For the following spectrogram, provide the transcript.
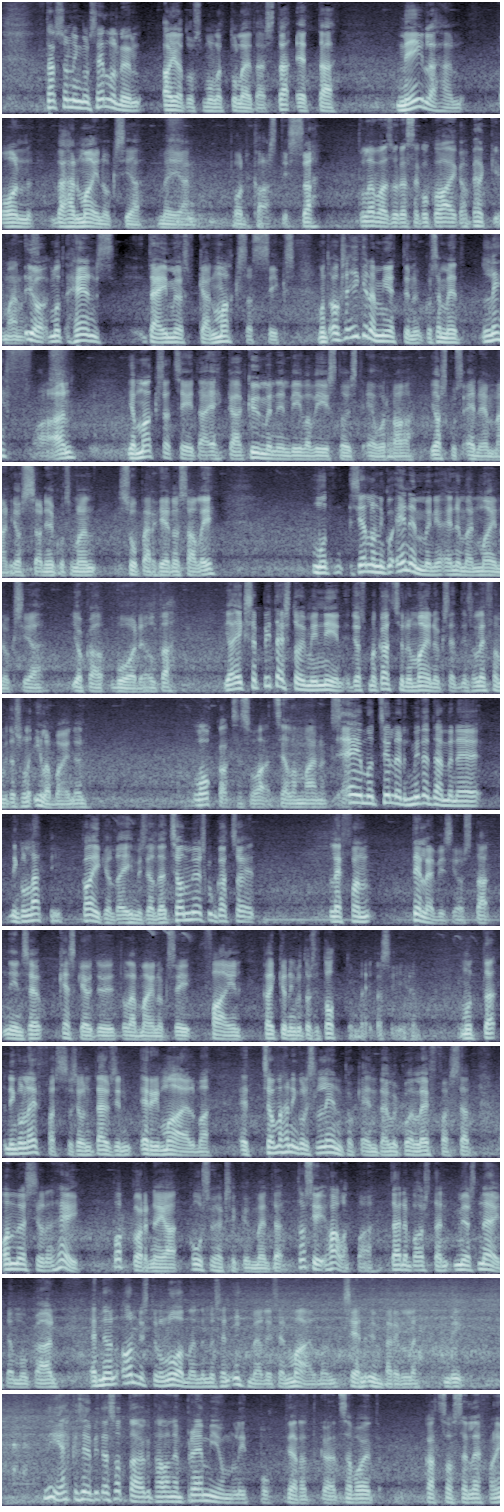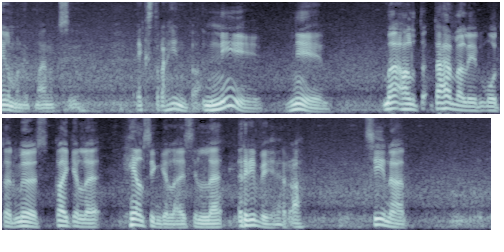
Tässä on niin sellainen ajatus mulle tulee tästä, että meillähän on vähän mainoksia meidän podcastissa. Tulevaisuudessa koko aika pelkkiä mainoksia. Joo, mutta hens tämä ei myöskään maksa siksi. Mutta onko se ikinä miettinyt, kun sä menet leffaan ja maksat siitä ehkä 10-15 euroa, joskus enemmän, jos se on joku semmoinen superhieno sali, mutta siellä on niin enemmän ja enemmän mainoksia joka vuodelta. Ja eikö se pitäisi toimia niin, että jos mä katson ne mainokset, niin se leffa pitäisi olla ilmainen? Lokkaako se sua, että siellä on mainoksia? Ei, mutta silleen, että miten tämä menee niin läpi kaikilta ihmisiltä. Et se on myös, kun katsoo leffan televisiosta, niin se keskeytyy tulee mainoksia, fine. Kaikki on niin tosi tottuneita siihen. Mutta niin leffassa se on täysin eri maailma. Et se on vähän niin kuin olisi lentokentällä kuin leffassa. On myös sellainen, hei, popcorneja 6,90, tosi halpaa. Taidanpa ostaa myös näitä mukaan. Että ne on onnistunut luomaan tämmöisen ihmeellisen maailman siihen ympärille. Niin, niin ehkä siihen pitäisi ottaa joku tällainen premium-lippu, tiedätkö, että sä voit katsoa sen leffan ilman niitä mainoksia. Ekstra hintaa. Niin, niin. Mä haluan tähän väliin muuten myös kaikille helsinkiläisille Riviera. Siinä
